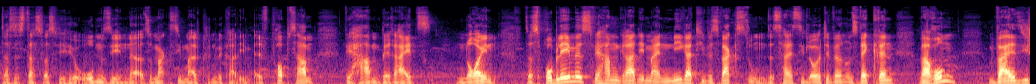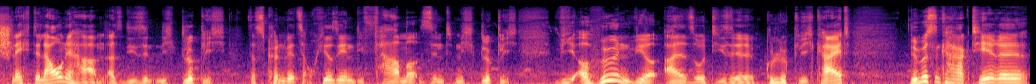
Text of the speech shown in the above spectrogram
Das ist das, was wir hier oben sehen. Ne? Also maximal können wir gerade eben 11 Pops haben. Wir haben bereits 9. Das Problem ist, wir haben gerade eben ein negatives Wachstum. Das heißt, die Leute werden uns wegrennen. Warum? Weil sie schlechte Laune haben. Also die sind nicht glücklich. Das können wir jetzt auch hier sehen. Die Farmer sind nicht glücklich. Wie erhöhen wir also diese Glücklichkeit? Wir müssen Charaktere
